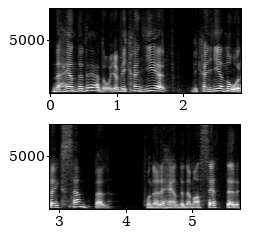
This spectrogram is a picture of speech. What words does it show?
När händer det då? Ja, vi, kan ge, vi kan ge några exempel på när det händer när man sätter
